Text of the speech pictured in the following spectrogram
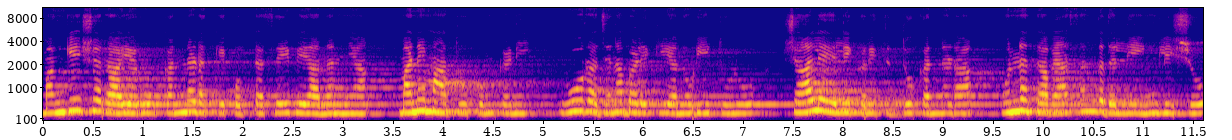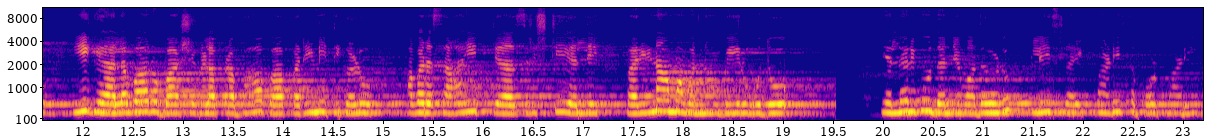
ಮಂಗೇಶರಾಯರು ಕನ್ನಡಕ್ಕೆ ಕೊಟ್ಟ ಸೇವೆ ಅನನ್ಯ. ಮನೆಮಾತು ಕೊಂಕಣಿ. ಊರ ಜನಬಳಕೆಯ ನುಡಿ ತುಳು. ಶಾಲೆಯಲ್ಲಿ ಕಲಿತಿದ್ದು ಕನ್ನಡ. ಉನ್ನತ ವ್ಯಾಸಂಗದಲ್ಲಿ ಇಂಗ್ಲಿಷು ಹೀಗೆ ಹಲವಾರು ಭಾಷೆಗಳ ಪ್ರಭಾವ ಪರಿಣಿತಿಗಳು ಅವರ ಸಾಹಿತ್ಯ ಸೃಷ್ಟಿಯಲ್ಲಿ ಪರಿಣಾಮವನ್ನು ಬೀರುವುದು. ಎಲ್ಲರಿಗೂ ಧನ್ಯವಾದಗಳು. ಪ್ಲೀಸ್ ಲೈಕ್ ಮಾಡಿ, ಸಪೋರ್ಟ್ ಮಾಡಿ.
